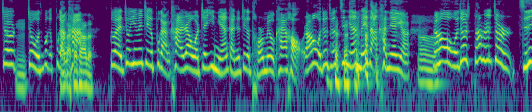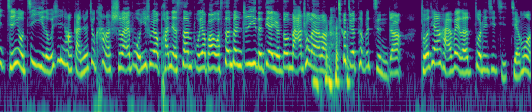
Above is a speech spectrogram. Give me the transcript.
就是就我就不不敢看。对，就因为这个不敢看，让我这一年感觉这个头没有开好，然后我就觉得今年没咋看电影，然后我就当时就是仅仅有记忆的，我心想感觉就看了十来部，一说要盘点三部，要把我三分之一的电影都拿出来了，就觉得特别紧张。昨天还为了做这期节节目，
